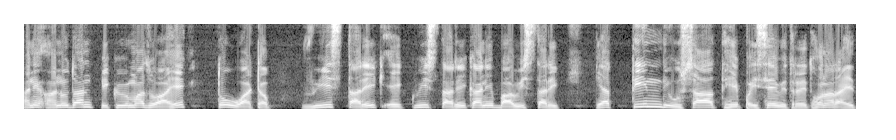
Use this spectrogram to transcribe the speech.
आणि अनुदान पीक विमा जो आहे तो वाटप वीस तारीख एकवीस तारीख आणि बावीस तारीख या तीन दिवसात हे पैसे वितरित होणार आहेत.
